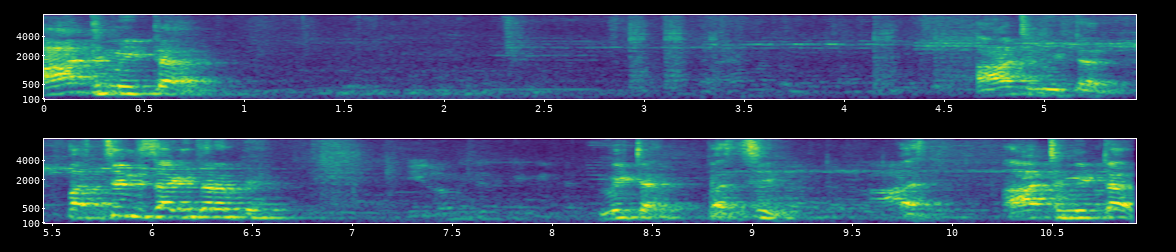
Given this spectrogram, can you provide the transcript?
आठ मीटर आठ मीटर। पश्चिम दिशा की तरफ़ है। मीटर, पश्चिम। आठ मीटर।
